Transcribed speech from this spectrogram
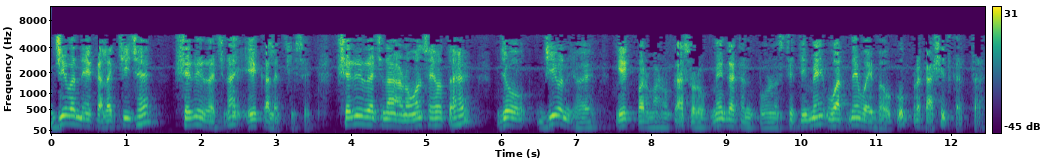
जीवन एक अलग चीज़ है, शरीर रचना एक अलग चीज़ है। शरीर रचना अणुओं से होता है जो जीवन जो है एक परमाणु का स्वरूप में गठन पूर्ण स्थिति में वो अपने वैभव को प्रकाशित करता है।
